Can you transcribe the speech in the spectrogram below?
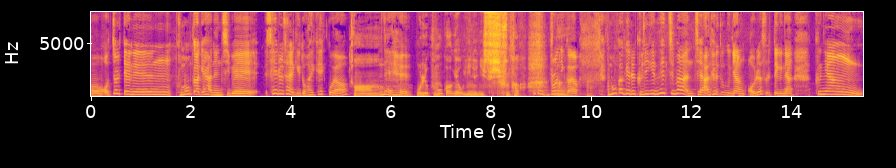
어, 어쩔 때는 구멍가게 하는 집에 새를 살기도 했고요. 아, 네. 원래 구멍가게하고 인연이 있으시구나. 그러니까요. 네. 구멍가게를 그리기는 했지만 제 아내도 그냥 어렸을 때 그냥 그냥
